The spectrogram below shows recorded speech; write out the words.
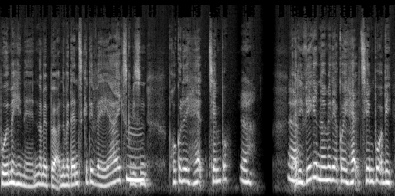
Både med hinanden og med børnene. Hvordan skal det være? Ikke? Skal mm. vi sådan prøve at gå ned i halvt tempo? Ja. ja. Er det virkelig noget med det at gå i halvt tempo, og vi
